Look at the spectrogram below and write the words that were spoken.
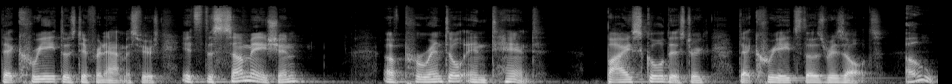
that create those different atmospheres. It's the summation of parental intent by school district that creates those results. Oh,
